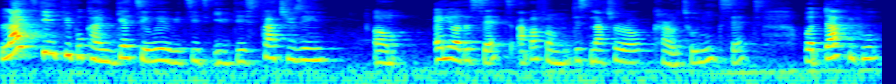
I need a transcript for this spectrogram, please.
Light skinned people can get away with it if they start using um any other set apart from this natural carotonic set. But dark people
